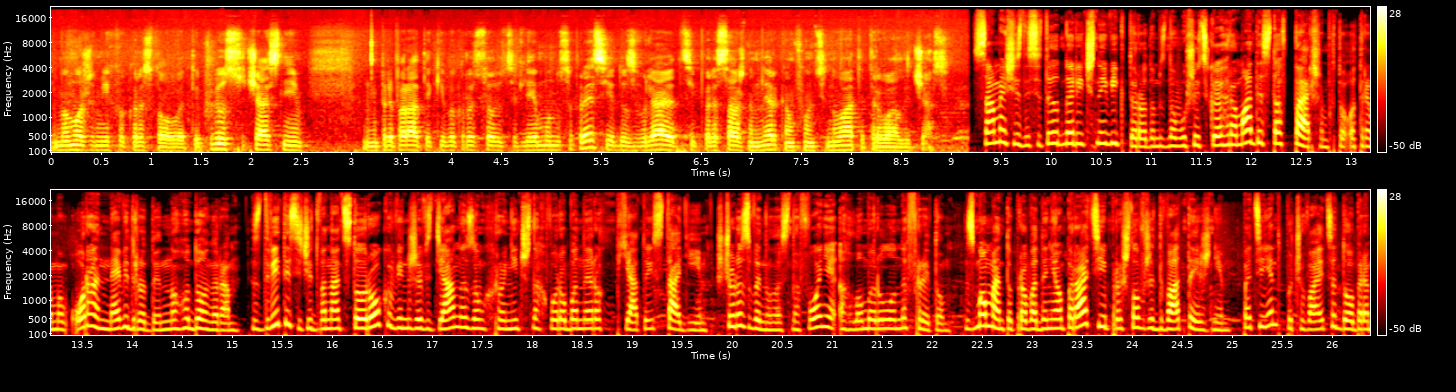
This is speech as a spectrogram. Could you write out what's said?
і ми можемо їх використовувати. Плюс сучасні препарати, які використовуються для імуносупресії, дозволяють ці пересажним ниркам функціонувати тривалий час. Саме 61-річний Віктор родом з Новушицької громади став першим, хто отримав орган не від родинного донора. З 2012 року він жив з діагнозом хронічна хвороба нирок п'ятої стадії, що розвинулась на фоні гломерулонефриту. З моменту проведення операції пройшло вже два тижні. Пацієнт почувається добре,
